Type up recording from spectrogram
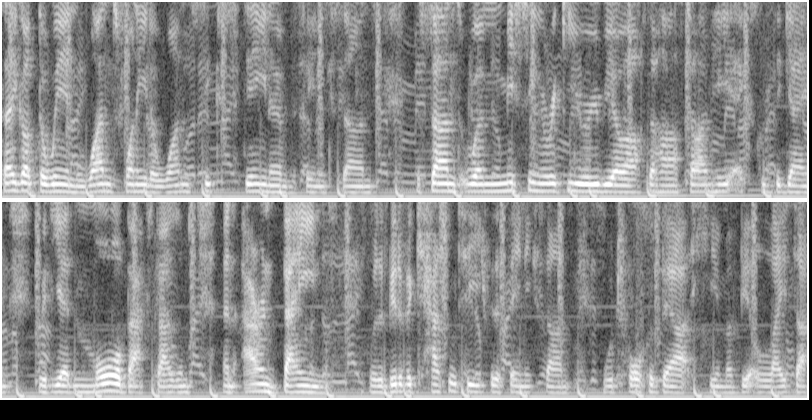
they got the win 120 to 116 over the Phoenix Suns. The Suns were missing Ricky Rubio after halftime. He exited the game with yet more back spasms, and Aron Baynes was a bit of a casualty for the Phoenix Suns. We'll talk about him a bit later.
